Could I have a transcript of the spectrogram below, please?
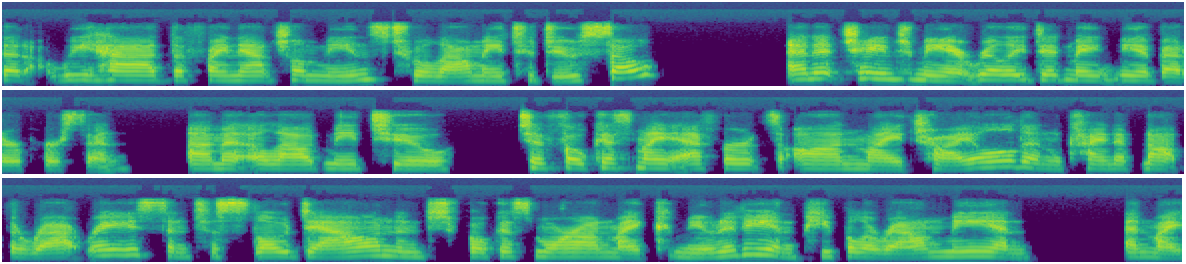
that we had the financial means to allow me to do so. And it changed me. It really did make me a better person. Um, it allowed me to to focus my efforts on my child and kind of not the rat race and to slow down and to focus more on my community and people around me and and my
